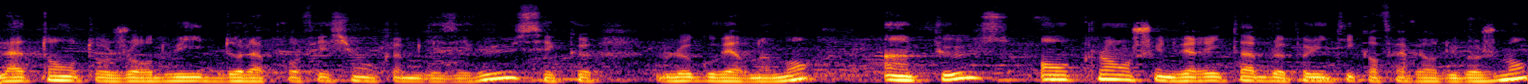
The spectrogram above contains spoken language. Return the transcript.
l'attente aujourd'hui de la profession comme des élus, c'est que le gouvernement impulse, enclenche une véritable politique en faveur du logement,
